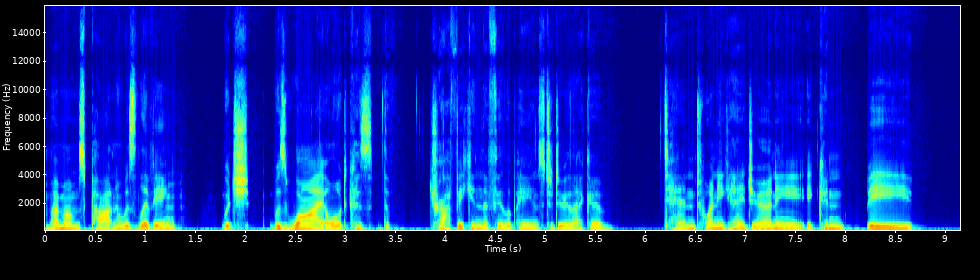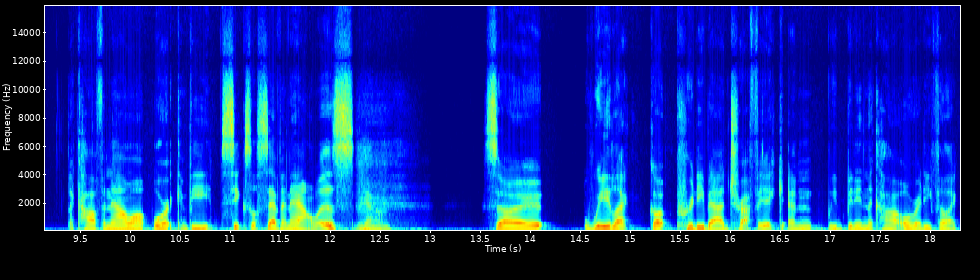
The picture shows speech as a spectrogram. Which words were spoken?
my mum's partner was living, which was wild because the traffic in the Philippines to do like a 10, 20k journey, it can be like half an hour or it can be six or seven hours. Yeah. So we like got pretty bad traffic and we'd been in the car already for like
